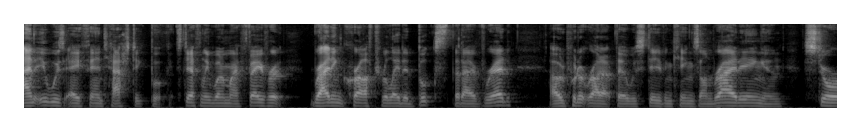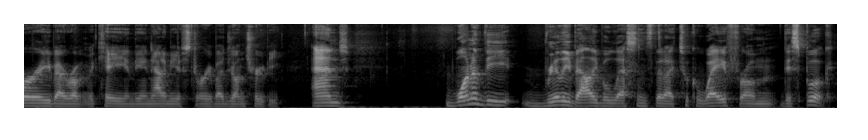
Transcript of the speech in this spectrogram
and it was a fantastic book. It's definitely one of my favorite writing craft related books that I've read. I would put it right up there with Stephen King's On Writing and Story by Robert McKee and The Anatomy of Story by John Truby. And one of the really valuable lessons that I took away from this book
